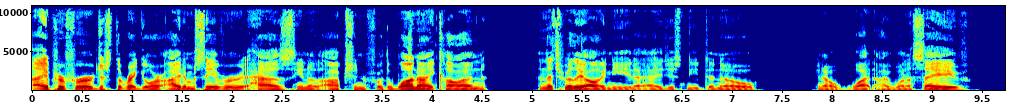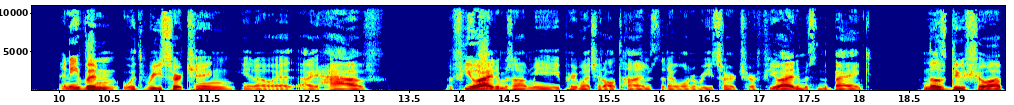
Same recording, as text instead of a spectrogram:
I prefer just the regular item saver. It has, you know, the option for the one icon, and that's really all I need. I just need to know, you know, what I want to save. And even with researching, you know, I have a few items on me pretty much at all times that I want to research, or a few items in the bank. And those do show up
